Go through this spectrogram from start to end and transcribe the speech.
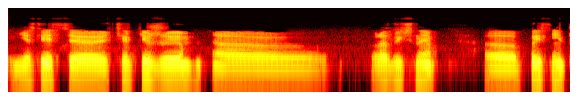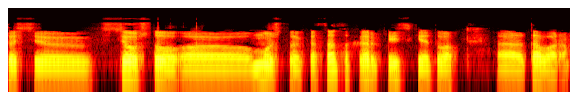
если есть э, чертежи, э, различные э, пояснить, то есть э, все, что э, может касаться характеристики этого э, товара.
